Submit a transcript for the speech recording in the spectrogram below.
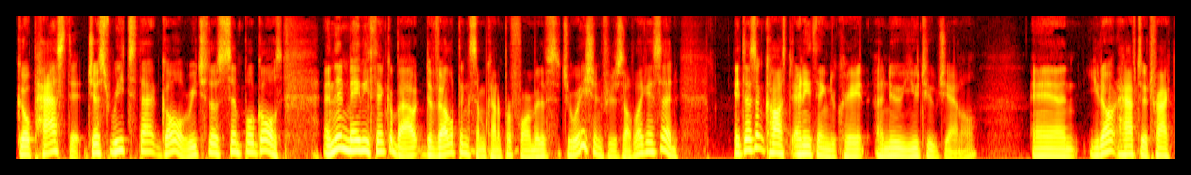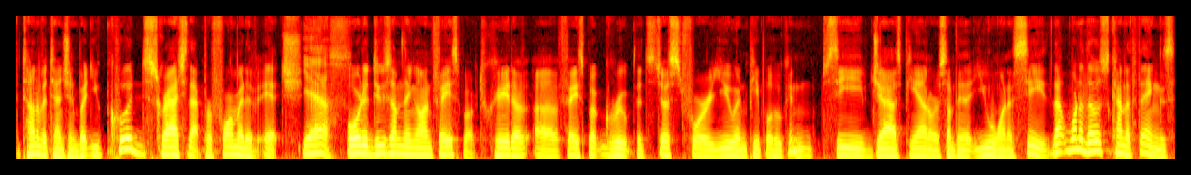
go past it. Just reach that goal, reach those simple goals, and then maybe think about developing some kind of performative situation for yourself. Like I said, it doesn't cost anything to create a new YouTube channel, and you don't have to attract a ton of attention, but you could scratch that performative itch Yes. or to do something on Facebook, to create a, a Facebook group that's just for you and people who can see jazz piano or something that you want to see. That one of those kind of things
